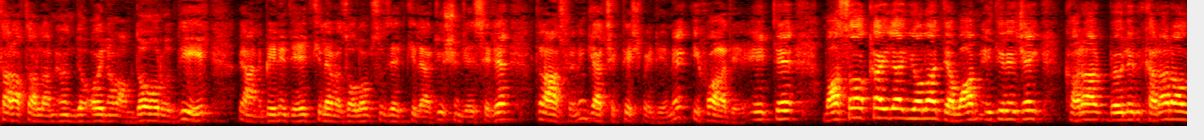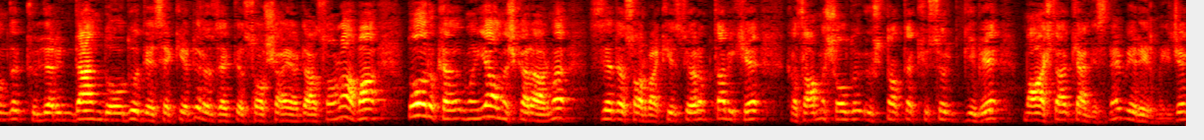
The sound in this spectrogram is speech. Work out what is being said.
taraftarların önünde oynamam doğru değil. Yani beni de etkilemez, olumsuz etkiler düşüncesiyle transferin gerçekleşmediğini ifade etti. Masaoka ile yola devam edilecek. Karar böyle bir karar alındı. Küllerinden doğdu desek yeridir. Özellikle Solskjaer'den sonra ama doğru mı yanlış karar mı size de sormak istiyorum. Tabii ki kazanmış olduğu 3 nokta küsür gibi maaşlar kendisine verilmeyecek.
